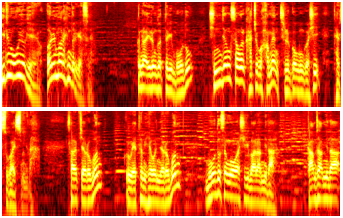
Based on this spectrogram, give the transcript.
이런 오역이에요. 얼마나 힘들겠어요. 그러나 이런 것들이 모두 진정성을 가지고 하면 즐거운 것이 될 수가 있습니다. 사업자 여러분, 그리고 애터미 회원 여러분, 모두 성공하시기 바랍니다. 감사합니다.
